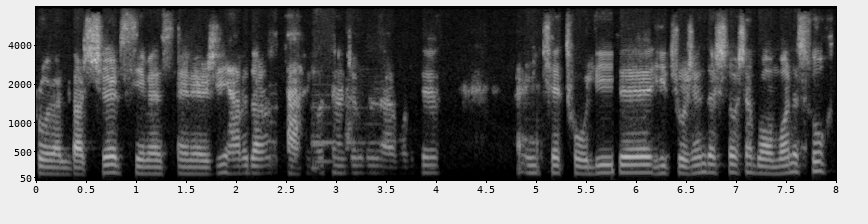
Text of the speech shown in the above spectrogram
Royal Dutch، Siemens Energy همه دارن تحقیقات انجام میدن در مورد اینکه تولید هیدروژن داشته باشن به عنوان سوخت.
